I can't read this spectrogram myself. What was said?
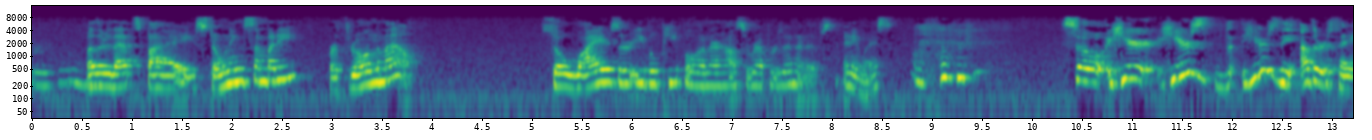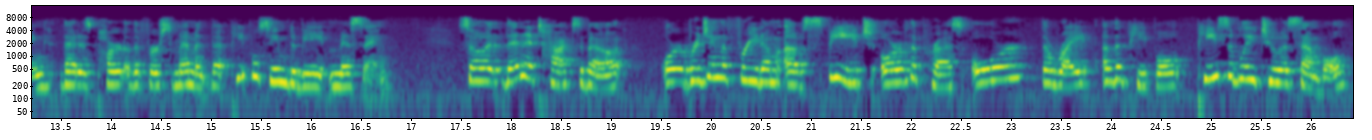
Mm-hmm. Whether that's by stoning somebody or throwing them out. So, why is there evil people in our House of Representatives? Anyways. so here, here's the, here's the other thing that is part of the First Amendment that people seem to be missing. So it, then it talks about or abridging the freedom of speech or of the press or the right of the people peaceably to assemble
